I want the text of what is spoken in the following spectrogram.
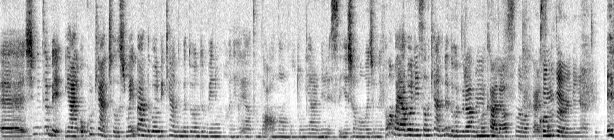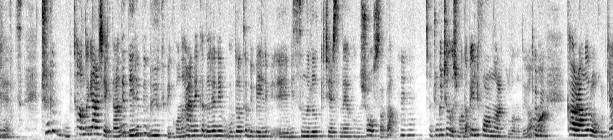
Ee, şimdi tabii yani okurken çalışmayı ben de böyle bir kendime döndüm. Benim hani hayatımda anlam bulduğum yer neresi, yaşam amacım ne falan. Bayağı böyle insanı kendine döndüren bir makale aslına bakarsan. Konu da öyle gerçekten. Evet. Çünkü tam da gerçekten de derin ve büyük bir konu. Her ne kadar hani burada tabii belli bir, bir sınırlılık içerisinde yapılmış olsa da. Çünkü çalışmada belli formlar kullanılıyor ama Tabii. Kavramları okurken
